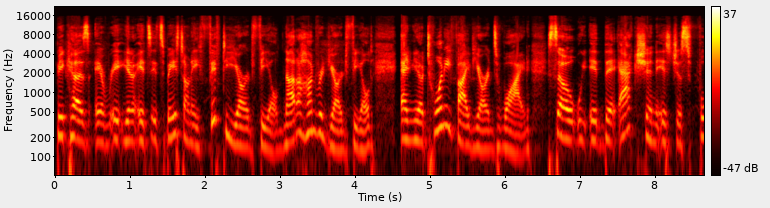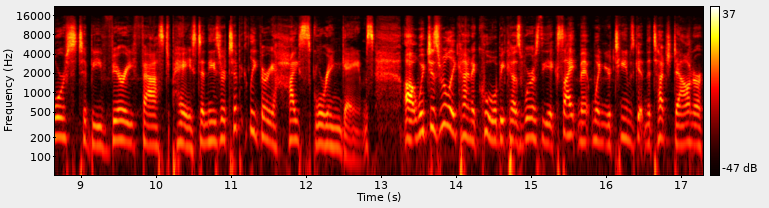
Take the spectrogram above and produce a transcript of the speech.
because every, you know it's it's based on a 50 yard field, not a hundred yard field, and you know 25 yards wide. So we, it, the action is just forced to be very fast paced, and these are typically very high scoring games, uh, which is really kind of cool because where's the excitement when your team's getting the touchdown or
